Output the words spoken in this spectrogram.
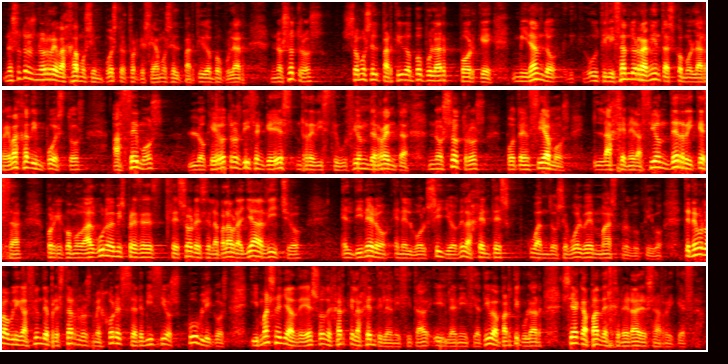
Nosotros no rebajamos impuestos porque seamos el Partido Popular. Nosotros somos el Partido Popular porque mirando, utilizando herramientas como la rebaja de impuestos, hacemos lo que otros dicen que es redistribución de renta. Nosotros potenciamos la generación de riqueza porque, como alguno de mis predecesores en la palabra ya ha dicho, el dinero en el bolsillo de la gente es cuando se vuelve más productivo. Tenemos la obligación de prestar los mejores servicios públicos y, más allá de eso, dejar que la gente y la, iniciativa particular sea capaz de generar esa riqueza.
